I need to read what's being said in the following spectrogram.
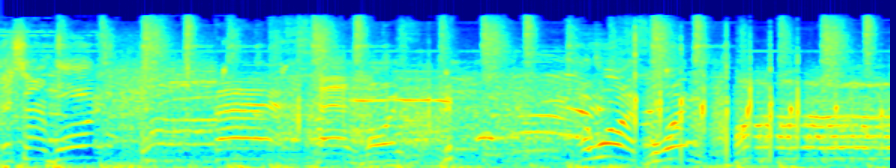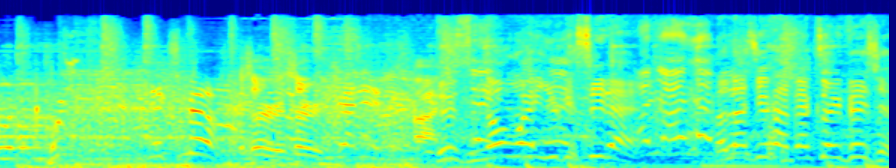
Yes, sir, boy. Pass, boy. And one, boy. Nick Smith. Yes, sir, yes, sir. There's no way you can see that unless you have X-ray vision.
